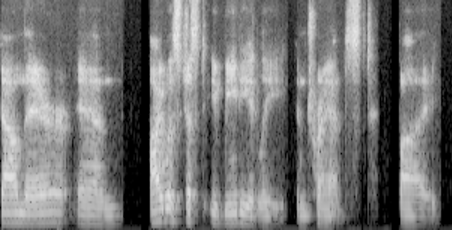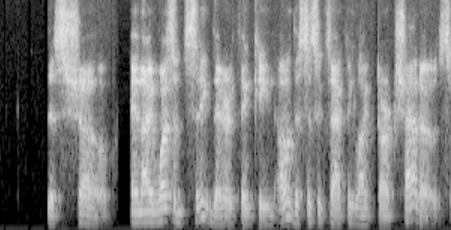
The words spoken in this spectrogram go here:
down there, and I was just immediately entranced by this show. And I wasn't sitting there thinking, oh, this is exactly like Dark Shadows,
